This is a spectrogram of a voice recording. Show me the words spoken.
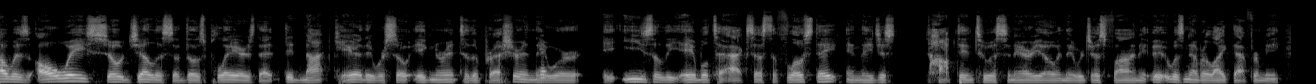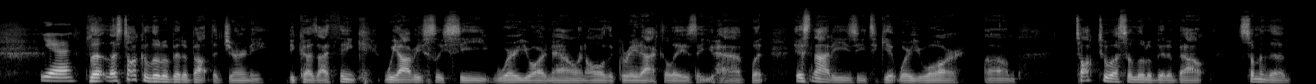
I was always so jealous of those players that did not care. They were so ignorant to the pressure and they yep. were easily able to access the flow state and they just hopped into a scenario and they were just fine. It, it was never like that for me. Yeah. Let, us talk a little bit about the journey because I think we obviously see where you are now and all the great accolades that you have, but it's not easy to get where you are. Um, talk to us a little bit about some of the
